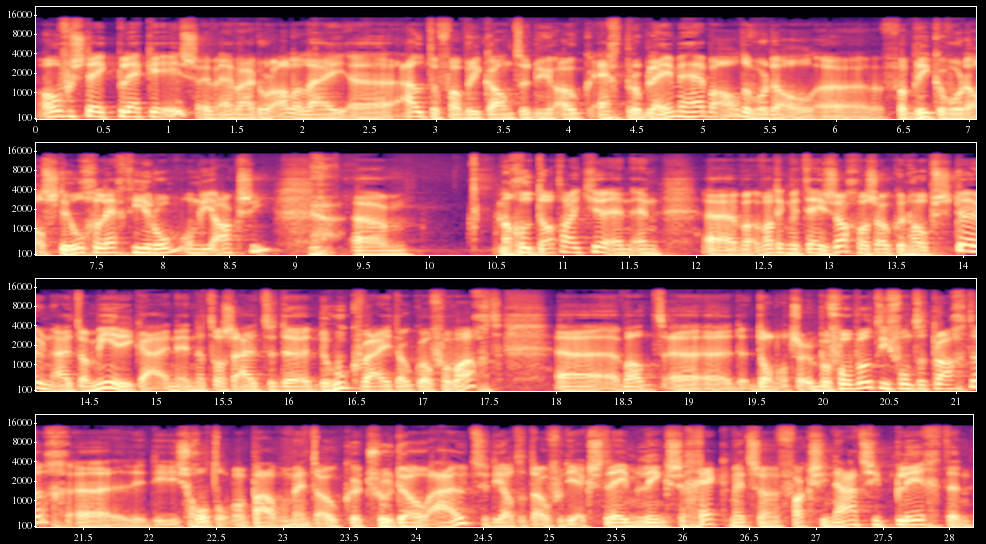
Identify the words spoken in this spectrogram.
oversteekplekken is. En, waardoor allerlei uh, autofabrikanten nu ook echt problemen hebben al. Er worden al uh, fabrieken worden al stilgelegd hierom, om die actie. Ja. Um, maar goed, dat had je. En, en uh, wat ik meteen zag, was ook een hoop steun uit Amerika. En, en dat was uit de, de hoek waar je het ook wel verwacht. Uh, want uh, Donald Trump bijvoorbeeld, die vond het prachtig. die, die schold op een bepaald moment ook Trudeau uit. Die had het over die extreem linkse gek met zijn vaccinatieplicht. En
